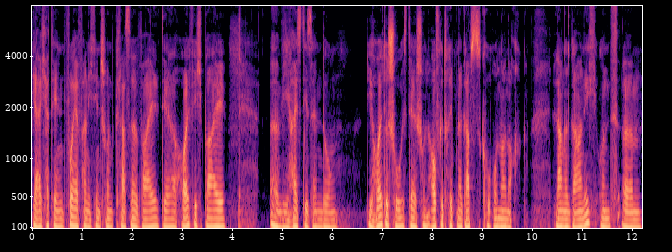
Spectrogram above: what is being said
Ja, ich hatte den, vorher fand ich den schon klasse, weil der häufig bei, äh, wie heißt die Sendung? Die Heute-Show ist der schon aufgetreten, da gab es Corona noch lange gar nicht. Und ähm,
